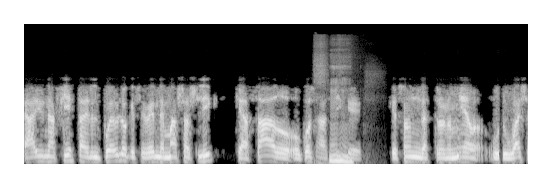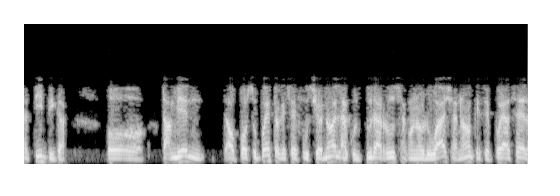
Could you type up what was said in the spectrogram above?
hay una fiesta en el pueblo que se vende más shashlik que asado o cosas así que, que son gastronomía uruguaya típica. O también, o por supuesto que se fusionó la cultura rusa con la uruguaya, ¿no? Que se puede hacer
